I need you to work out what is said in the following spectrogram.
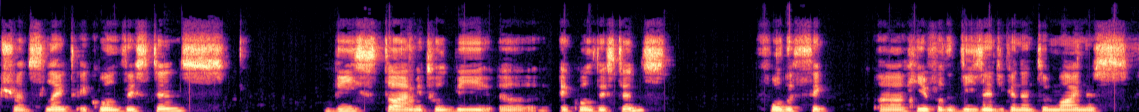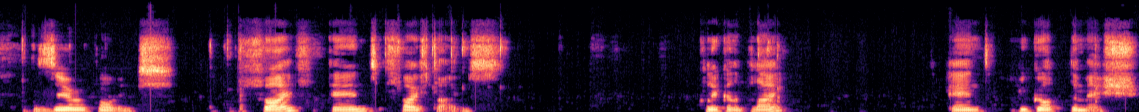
translate equal distance. This time it will be uh, equal distance. For the thick, uh, here for the DZ you can enter minus 0 0.5 and 5 times. Click on apply and you got the mesh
